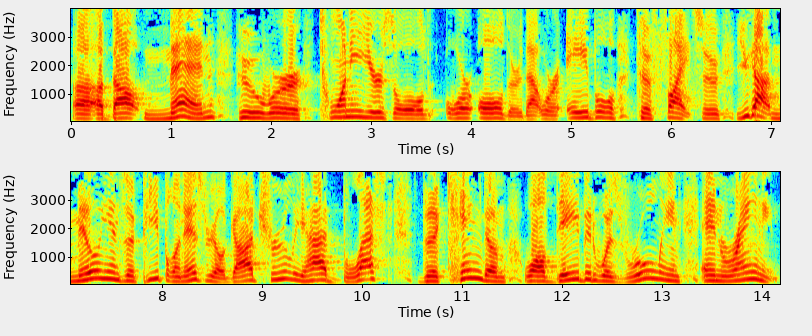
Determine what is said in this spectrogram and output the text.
uh, about men who were 20 years old or older that were able to fight. So you got millions of people in Israel. God truly had blessed the kingdom while David was ruling and reigning.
